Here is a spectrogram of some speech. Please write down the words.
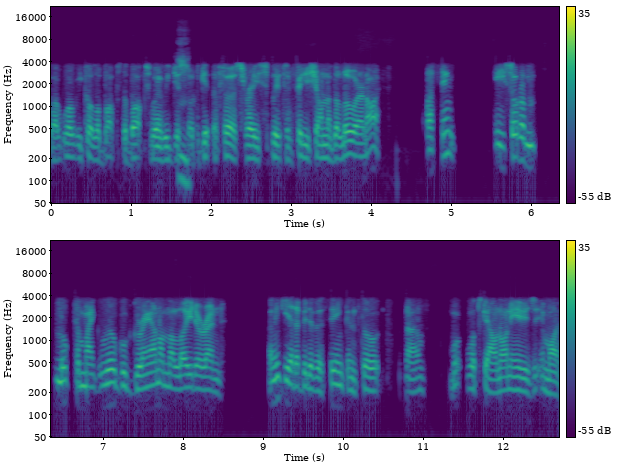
like what we call a box to box, where we just sort of get the first three splits and finish onto the lure. And I, I think he sort of looked to make real good ground on the leader, and I think he had a bit of a think and thought, no, what, what's going on here? Is am I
